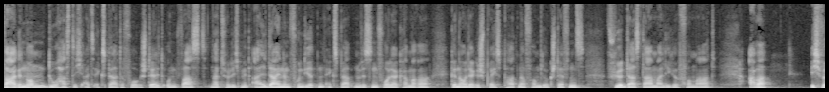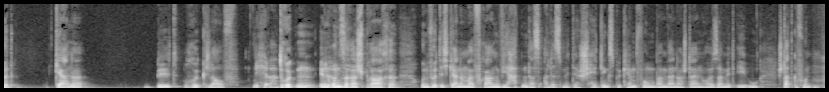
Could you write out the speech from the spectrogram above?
wahrgenommen. Du hast dich als Experte vorgestellt und warst natürlich mit all deinem fundierten Expertenwissen vor der Kamera genau der Gesprächspartner vom Dirk Steffens für das damalige Format. Aber ich würde gerne Bildrücklauf ja. drücken in ja. unserer Sprache und würde dich gerne mal fragen, wie hatten das alles mit der Schädlingsbekämpfung beim Werner Steinhäuser mit EU stattgefunden?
